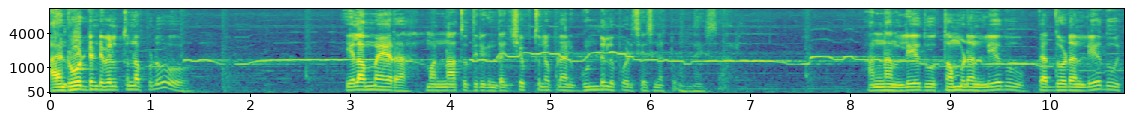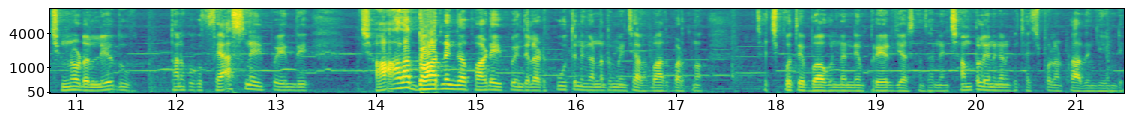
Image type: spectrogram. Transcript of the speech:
ఆయన రోడ్డు అంటే వెళ్తున్నప్పుడు ఇలా అమ్మాయారా మన నాతో తిరిగిందని చెప్తున్నప్పుడు ఆయన గుండెలు పొడి చేసినట్టు ఉన్నాయి సార్. అన్నం లేదు తమ్ముడం లేదు పెద్దోడం లేదు చిన్నోడం లేదు. తనకు ఒక ఫ్యాషన్ అయిపోయింది. చాలా దారుణంగా పాడైపోయింది ఇలాంటి కూతురిని కన్నందుకు మేము చాలా బాధపడుతున్నాం. చచ్చిపోతే బాగుండని నేను ప్రేయర్ చేస్తాను సార్. నేను చంపలేను కనుక చచ్చిపోవాలని ప్రార్థన చేయండి.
